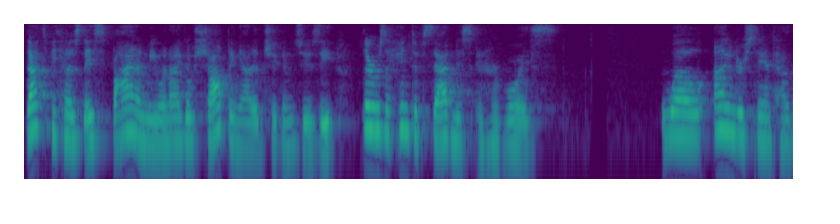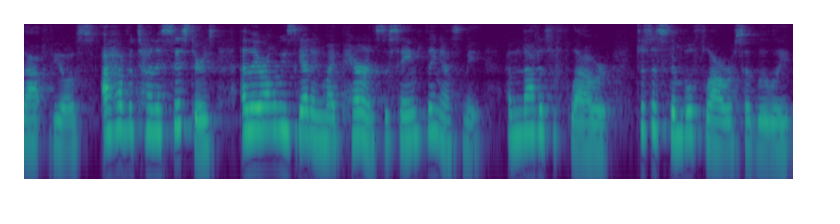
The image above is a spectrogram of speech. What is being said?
That's because they spy on me when I go shopping, added Chicken Suzi. There was a hint of sadness in her voice. Well, I understand how that feels. I have a ton of sisters, and they are always getting my parents the same thing as me, and that is a flower. Just a simple flower, said Lily,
